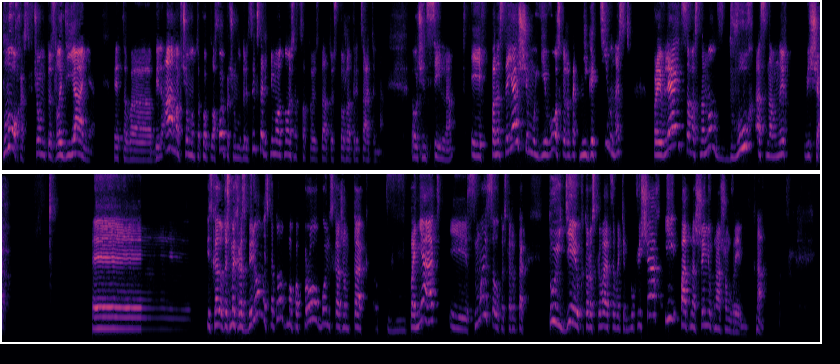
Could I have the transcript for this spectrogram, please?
плохость, в чем то злодеяние этого Бельама, в чем он такой плохой, почему мудрецы, кстати, к нему относятся, то есть, да, то есть тоже отрицательно очень сильно. И по-настоящему его, скажем так, негативность проявляется в основном в двух основных вещах. Э, из которых, то есть мы их разберем, из которых мы попробуем, скажем так, понять и смысл, то есть, скажем так, ту идею, которая скрывается в этих двух вещах и по отношению к нашему времени, к нам.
